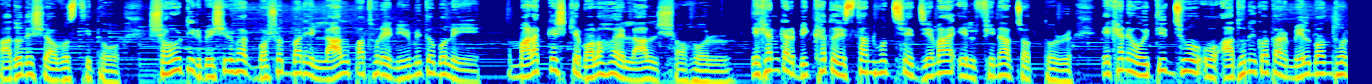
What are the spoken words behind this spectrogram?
পাদদেশে অবস্থিত। শহরটির বেশিরভাগ বসতবাড়ি লাল পাথরে নির্মিত বলে মারাক্কেশকে বলা হয় লাল শহর। এখানকার বিখ্যাত স্থান হচ্ছে জেমা এল ফিনা চত্বর। এখানে ঐতিহ্য ও আধুনিকতার মেলবন্ধন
